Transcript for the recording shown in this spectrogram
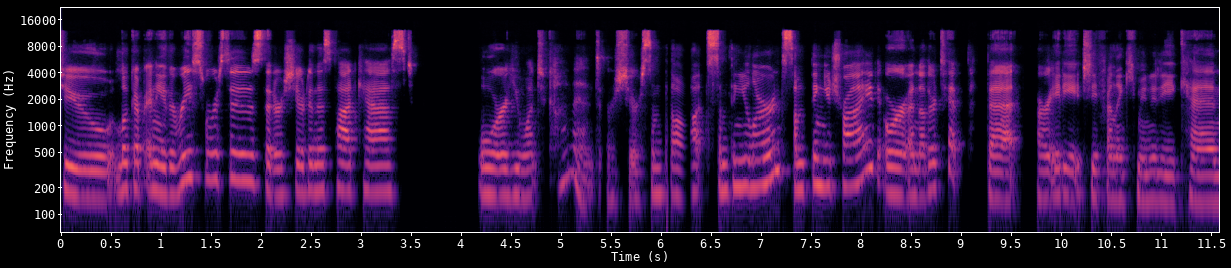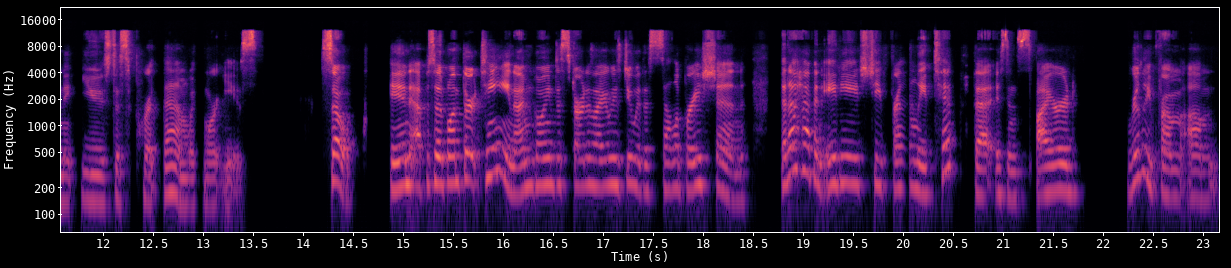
to look up any of the resources that are shared in this podcast or you want to comment or share some thoughts, something you learned, something you tried, or another tip that our ADHD friendly community can use to support them with more ease. So, in episode 113, I'm going to start as I always do with a celebration. Then I have an ADHD friendly tip that is inspired really from um,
